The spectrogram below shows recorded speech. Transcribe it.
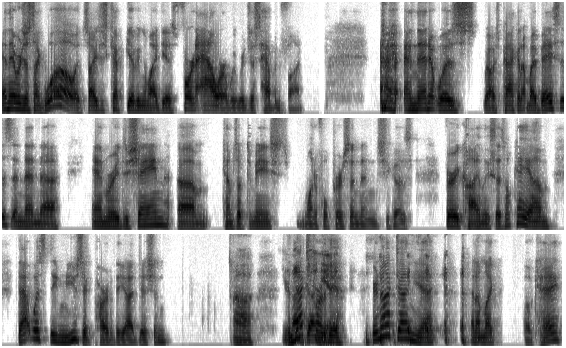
And they were just like, whoa. And so I just kept giving them ideas for an hour. We were just having fun. and then it was, I was packing up my basses. And then uh, Anne Marie Duchesne um, comes up to me, she's a wonderful person. And she goes, very kindly says, "Okay, um, that was the music part of the audition. Uh, you're not done yet. The, you're not done yet." and I'm like, "Okay."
